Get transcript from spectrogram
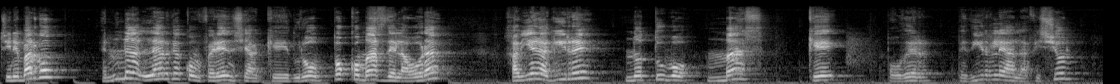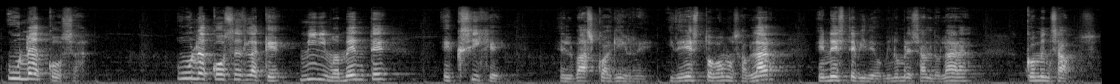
Sin embargo, en una larga conferencia que duró poco más de la hora, Javier Aguirre no tuvo más que poder pedirle a la afición una cosa. Una cosa es la que mínimamente exige el Vasco Aguirre. Y de esto vamos a hablar en este video. Mi nombre es Aldo Lara. Comenzamos.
